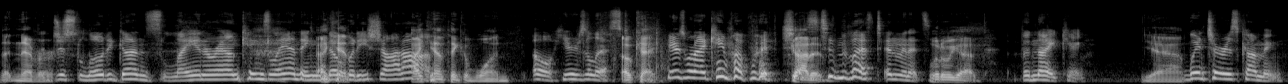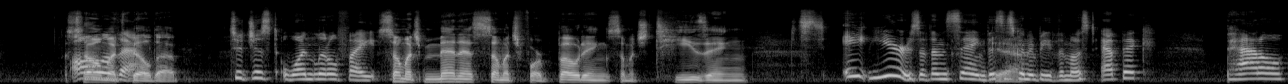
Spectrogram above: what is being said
That never. Just loaded guns laying around King's Landing, nobody shot off. I can't think of one. Oh, here's a list. Okay. Here's what I came up with just in the last ten minutes. What do we got? The Night King. Yeah. Winter is coming. So much build up. To just one little fight. So much menace, so much foreboding, so much teasing. Just eight years of them saying this is going to be the most epic battle.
